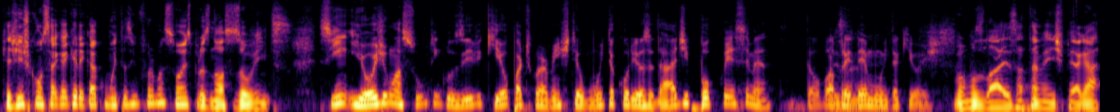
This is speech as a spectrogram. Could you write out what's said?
que a gente consegue agregar com muitas informações para os nossos ouvintes. Sim, e hoje um assunto, inclusive, que eu particularmente tenho muita curiosidade e pouco conhecimento. Então vou Pois é. aprender muito aqui hoje. Vamos lá, exatamente, PH.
